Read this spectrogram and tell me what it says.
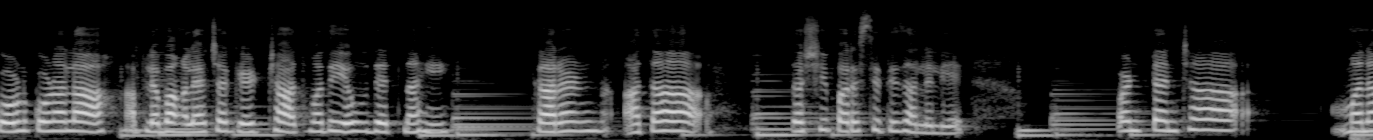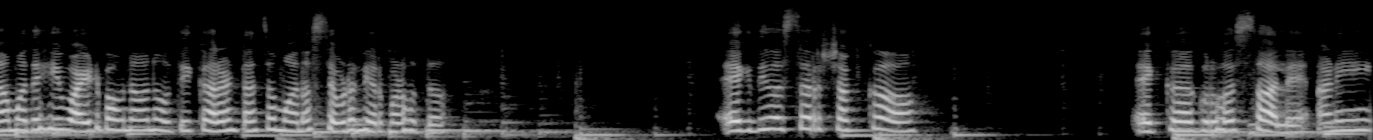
कोण कोणाला आपल्या बंगल्याच्या गेटच्या आतमध्ये येऊ देत नाही. कारण आता तशी परिस्थिती झालेली आहे. पण त्यांच्या मनामध्ये ही वाईट भावना नव्हती कारण त्यांचं मनच तेवढं निर्मळ होतं. एक दिवस तर शक्क एक गृहस्थ आले आणि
